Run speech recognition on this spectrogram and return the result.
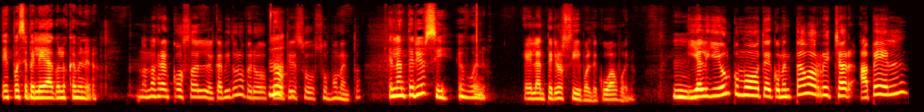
Después se pelea con los camioneros. No, no es gran cosa el, el capítulo, pero, pero No. tiene su- sus momentos. El anterior sí, es bueno. El anterior sí, pues el de Cuba es bueno. Mm. Y el guion, como te comentaba, Richard Appel,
